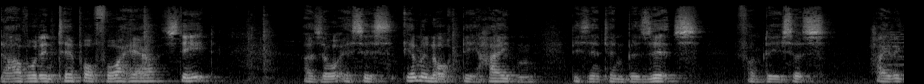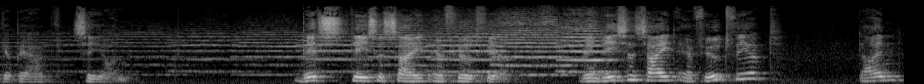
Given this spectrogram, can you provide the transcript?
da, wo der Tempel vorher steht. Also es ist immer noch die Heiden, die sind in Besitz von dieses heilige Berg Zion. Bis diese Zeit erfüllt wird. Wenn diese Zeit erfüllt wird, dann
